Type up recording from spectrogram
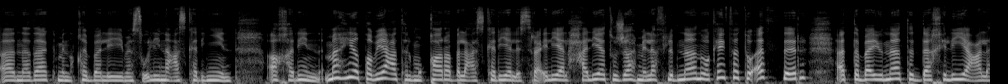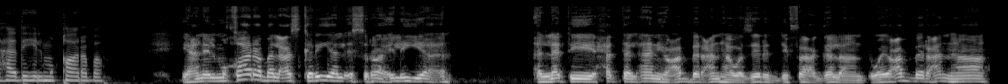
آنذاك من قبل مسؤولين عسكريين آخرين ما هي طبيعة المقاربة العسكرية الإسرائيلية الحالية تجاه ملف لبنان وكيف تؤثر التباينات الداخلية على هذه المقاربة؟ يعني المقاربة العسكرية الإسرائيلية التي حتى الآن يعبر عنها وزير الدفاع جالانت ويعبر عنها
